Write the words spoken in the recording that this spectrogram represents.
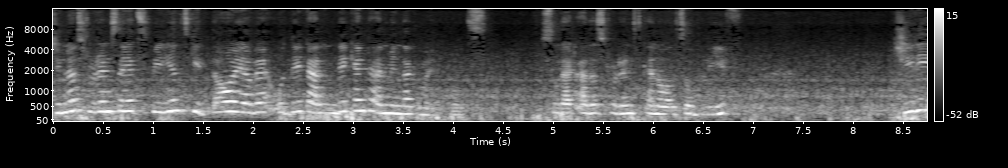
ਜਿਨ੍ਹਾਂ ਸਟੂਡੈਂਟਸ ਨੇ ਐਕਸਪੀਰੀਅੰਸ ਕੀਤਾ ਹੋਇਆ ਵਾ, ਉਹਦੇ ਟੈਲ ਦੇ ਕੈਨ ਟੈਲ ਮੀ ਦਾ comment box so that other students can also believe ਜਿਹੜੀ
